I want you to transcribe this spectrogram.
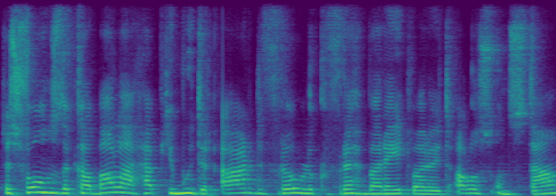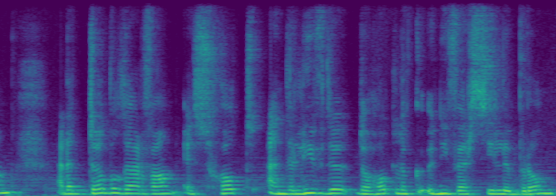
Dus volgens de Kabbalah heb je moeder aarde, vrouwelijke vruchtbaarheid waaruit alles ontstaan. En het dubbel daarvan is God en de liefde, de goddelijke universele bron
